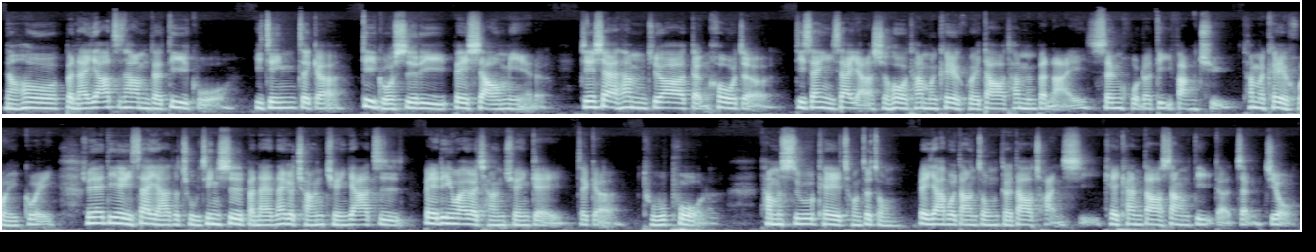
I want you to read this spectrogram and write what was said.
然后本来压制他们的帝国，已经这个帝国势力被消灭了。接下来他们就要等候着第三以赛亚的时候，他们可以回到他们本来生活的地方去，他们可以回归。所以在第二以赛亚的处境是，本来那个强权压制被另外一个强权给这个突破了，他们似乎可以从这种被压迫当中得到喘息，可以看到上帝的拯救。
